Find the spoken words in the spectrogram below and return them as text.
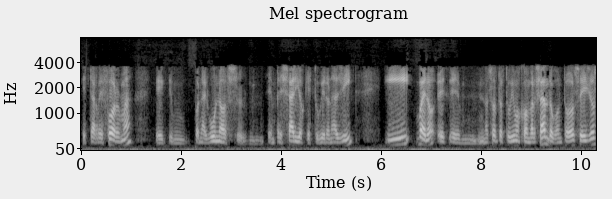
esta reforma, eh, con algunos mm, empresarios que estuvieron allí, y bueno, eh, nosotros estuvimos conversando con todos ellos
